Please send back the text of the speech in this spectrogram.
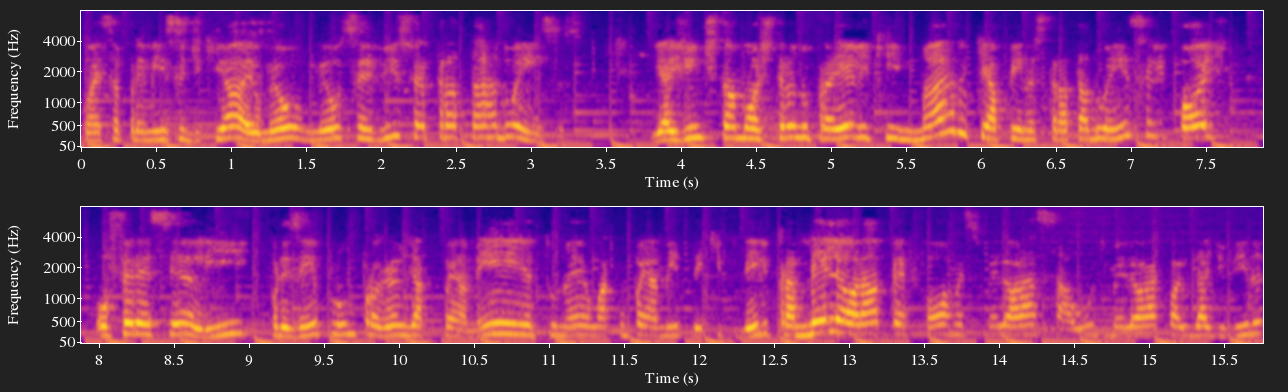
com essa premissa de que ah, o meu, meu serviço é tratar doenças. E a gente está mostrando para ele que mais do que apenas tratar doença, ele pode oferecer ali, por exemplo, um programa de acompanhamento, né, um acompanhamento da equipe dele para melhorar a performance, melhorar a saúde, melhorar a qualidade de vida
